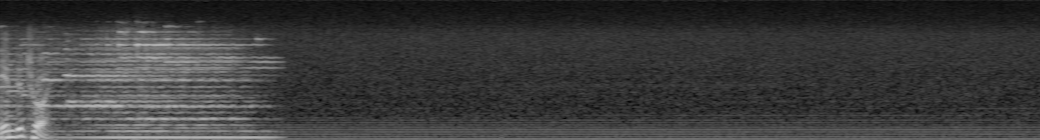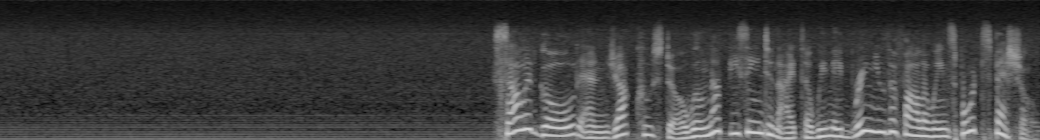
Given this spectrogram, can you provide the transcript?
in Detroit. Solid Gold and Jacques Cousteau will not be seen tonight, so we may bring you the following sports special.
